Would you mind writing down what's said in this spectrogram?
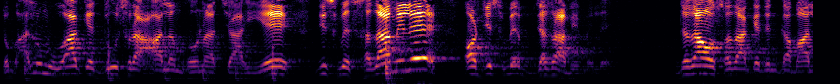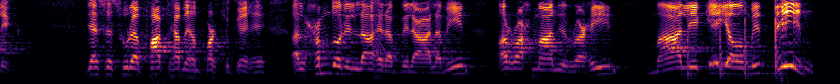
تو معلوم ہوا کہ دوسرا عالم ہونا چاہیے جس میں سزا ملے اور جس میں جزا بھی ملے۔ جزا و سزا کے دن کا مالک، جیسے سورہ فاتحہ میں ہم پڑھ چکے ہیں الحمد رب العالمین، الرحمن الرحیم، مالک یوم الدین۔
